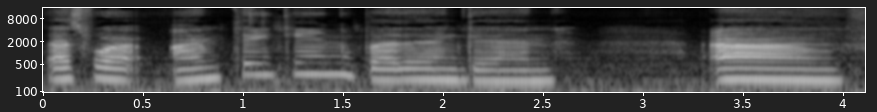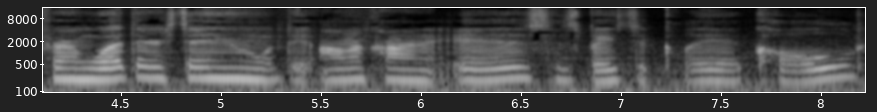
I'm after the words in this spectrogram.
that's what I'm thinking, but then again, um, from what they're saying, what the Omicron is, is basically a cold.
